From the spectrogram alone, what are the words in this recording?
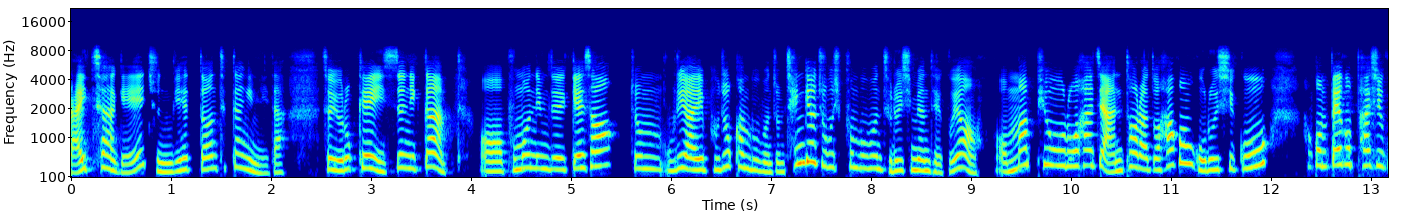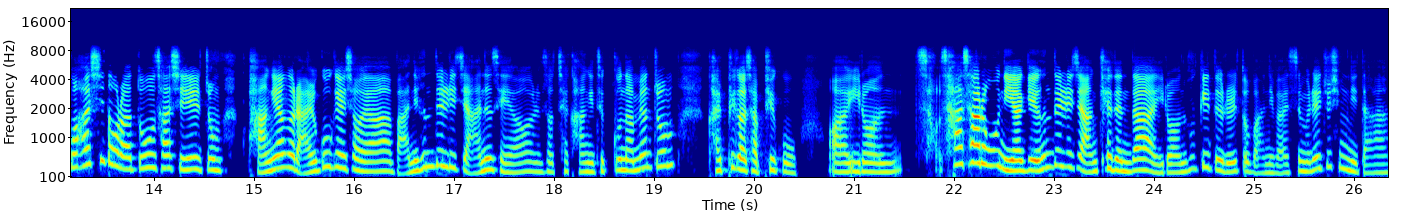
라이트하게 준비했던 특강입니다. 그래서 요렇게 있으니까 어 부모님들께서 좀 우리 아이 부족한 부분 좀 챙겨주고 싶은 부분 들으시면 되고요. 엄마표로 하지 않더라도 학원 고르시고 학원 백업하시고 하시더라도 사실 좀 방향을 알고 계셔야 많이 흔들리지 않으세요. 그래서 제 강의 듣고 나면 좀 갈피가 잡히고 '아 이런 사 사사로운 이야기에 흔들리지 않게 된다.' 이런 후기들을 또 많이 말씀을 해 주십니다.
